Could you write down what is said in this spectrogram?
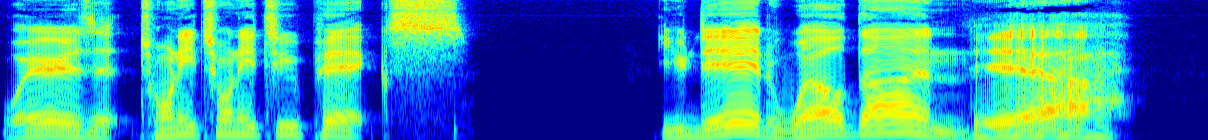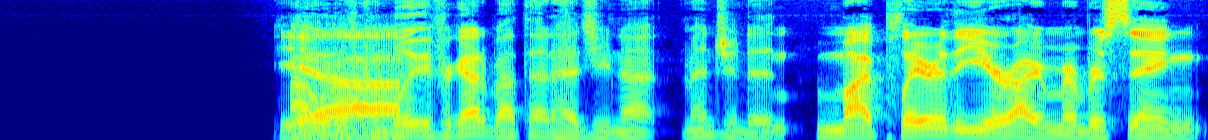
where is it 2022 picks you did well done Yeah. Yeah. I would have completely forgot about that had you not mentioned it. My player of the year, I remember saying,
